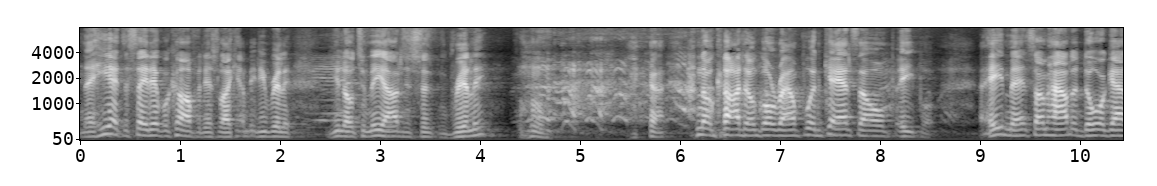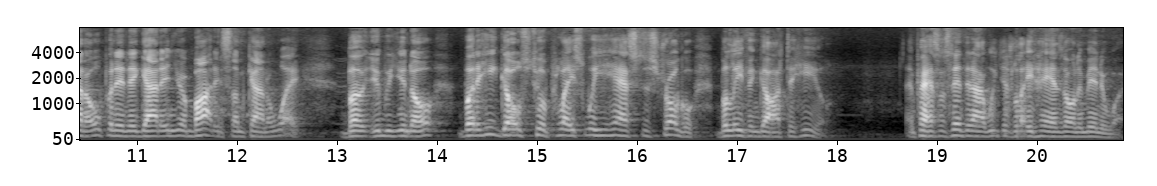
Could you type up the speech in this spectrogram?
Now he had to say that with confidence, like I mean, he really, you know, to me, I just said, really? I know God don't go around putting cancer on people. Amen. Somehow the door got open and it got in your body some kind of way. But you know, but he goes to a place where he has to struggle believing God to heal. And Pastor Cynthia and I, we just laid hands on him anyway.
